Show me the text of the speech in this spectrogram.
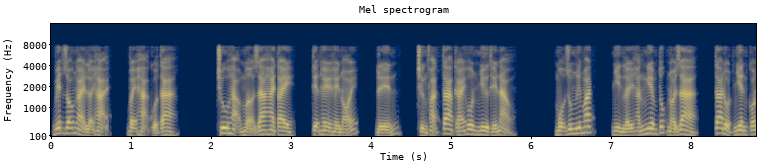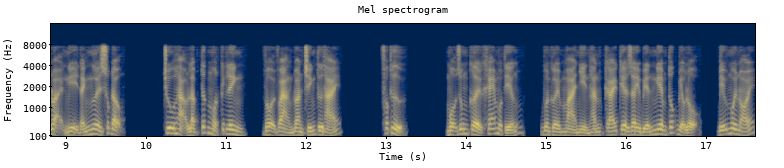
Biết rõ ngài lợi hại, bệ hạ của ta. Chu hạo mở ra hai tay, tiện hề hề nói, đến trừng phạt ta cái hôn như thế nào? Mộ dung liếc mắt, nhìn lấy hắn nghiêm túc nói ra, ta đột nhiên có loại nghị đánh ngươi xúc động. Chu hạo lập tức một kích linh, vội vàng đoan chính tư thái. Phốc thử. Mộ dung cười khẽ một tiếng, buồn cười mà nhìn hắn cái kia dây biến nghiêm túc biểu lộ biểu môi nói,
